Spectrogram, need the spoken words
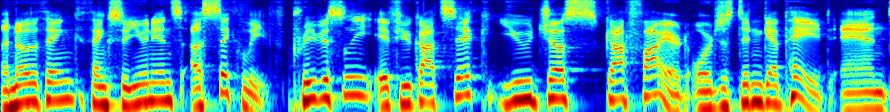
Another thing, thanks to unions, a sick leave. Previously, if you got sick, you just got fired or just didn't get paid. And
